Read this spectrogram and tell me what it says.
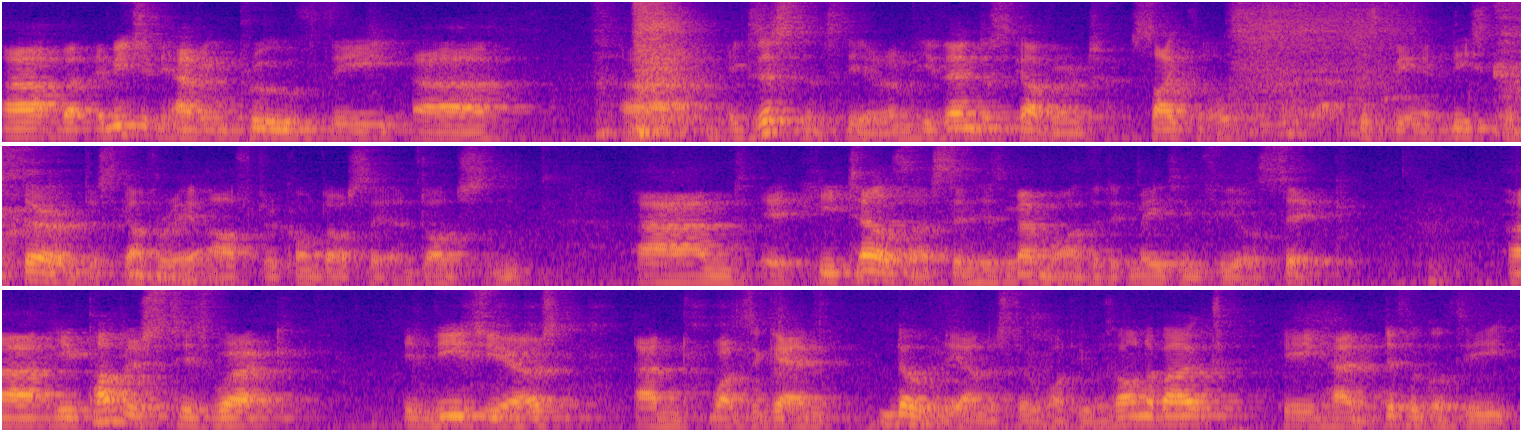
Uh, but immediately having proved the uh, uh, existence theorem, he then discovered cycles, this being at least the third discovery after Condorcet and Dodgson. And it, he tells us in his memoir that it made him feel sick. Uh, he published his work in these years, and once again, nobody understood what he was on about. He had difficulty,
